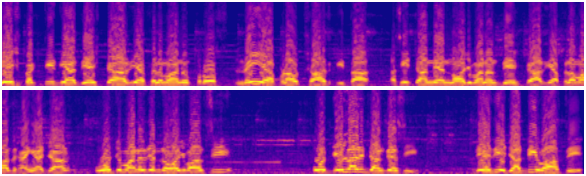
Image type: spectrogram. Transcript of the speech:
ਦੇਸ਼ ਭਗਤੀ ਦੀਆਂ ਦੇਸ਼ ਪਿਆਰ ਦੀਆਂ ਫਿਲਮਾਂ ਨੂੰ ਪ੍ਰੋਸ ਨਹੀਂ ਆਪਣਾ ਉਤਸ਼ਾਹਿਤ ਕੀਤਾ। ਅਸੀਂ ਚਾਹੁੰਦੇ ਹਾਂ ਨੌਜਵਾਨਾਂ ਨੂੰ ਦੇਸ਼ ਪਿਆਰ ਦੀਆਂ ਫਿਲਮਾਂ ਦਿਖਾਈਆਂ ਜਾਣ। ਉਸ ਜ਼ਮਾਨੇ ਦੇ ਨੌਜਵਾਨ ਸੀ ਉਹ ਜੇਲ੍ਹਾਂ 'ਚ ਜਾਂਦੇ ਸੀ ਦੇਸ਼ ਦੀ ਆਜ਼ਾਦੀ ਵਾਸਤੇ।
